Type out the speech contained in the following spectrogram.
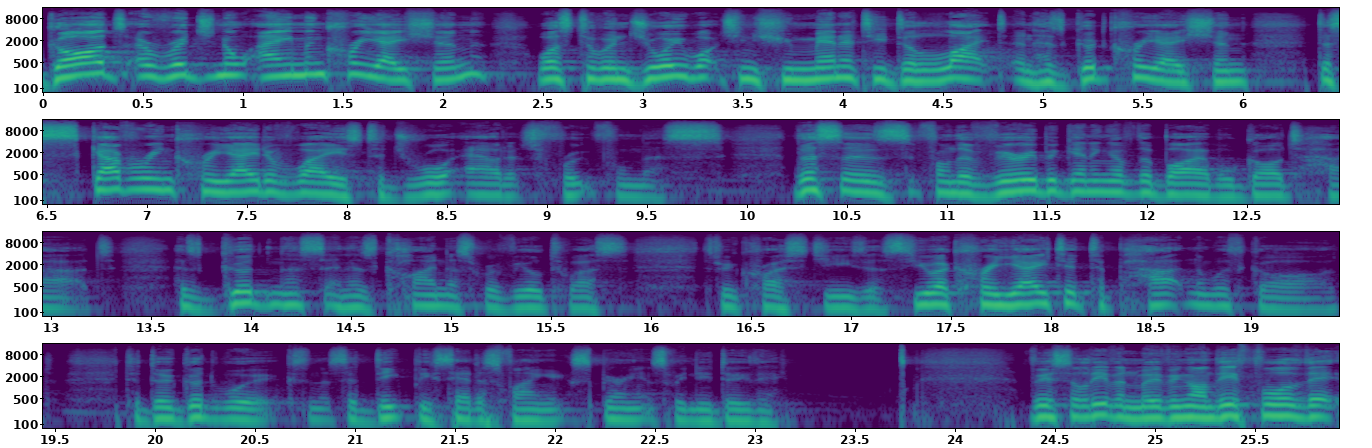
God's original aim in creation was to enjoy watching humanity delight in his good creation, discovering creative ways to draw out its fruitfulness. This is, from the very beginning of the Bible, God's heart, his goodness and his kindness revealed to us through Christ Jesus. You are created to partner with God, to do good works, and it's a deeply satisfying experience when you do that. Verse 11, moving on. Therefore, that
